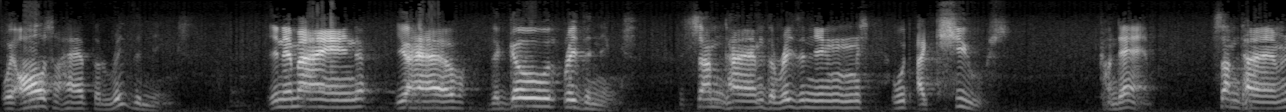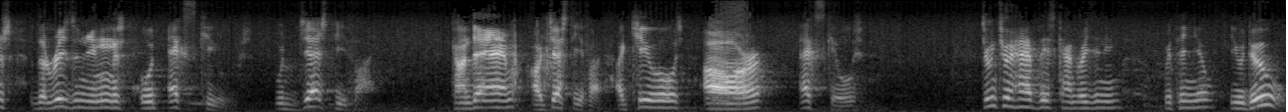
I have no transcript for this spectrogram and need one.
We also have the reasonings. In the mind, you have the good reasonings. Sometimes the reasonings would accuse, condemn. Sometimes the reasonings would excuse, would justify condemn or justify, accuse or excuse. Don't you have this kind of reasoning within you? You do.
